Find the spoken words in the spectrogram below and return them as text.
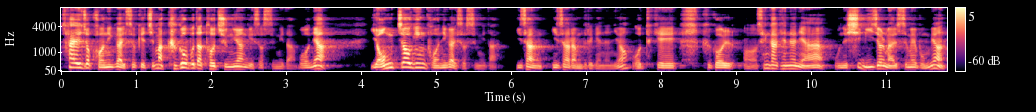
사회적 권위가 있었겠지만 그거보다 더 중요한 게 있었습니다. 뭐냐? 영적인 권위가 있었습니다. 이, 사, 이 사람들에게는요. 어떻게 그걸 어, 생각했느냐? 오늘 12절 말씀에 보면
